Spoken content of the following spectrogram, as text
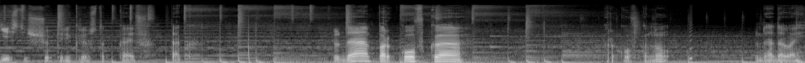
Есть еще перекресток, кайф. Так. Сюда парковка. Парковка, ну. Сюда давай.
